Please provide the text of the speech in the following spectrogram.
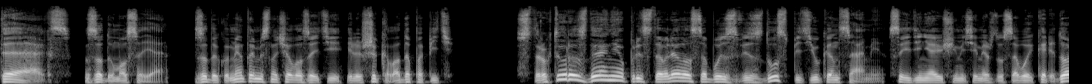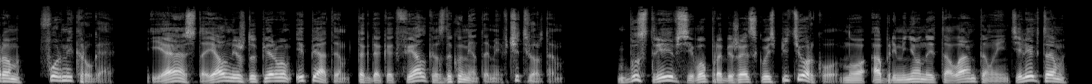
«Такс», — задумался я. «За документами сначала зайти или шоколада попить?» Структура здания представляла собой звезду с пятью концами, соединяющимися между собой коридором в форме круга. Я стоял между первым и пятым, тогда как фиалка с документами в четвертом. Быстрее всего пробежать сквозь пятерку, но обремененный талантом и интеллектом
